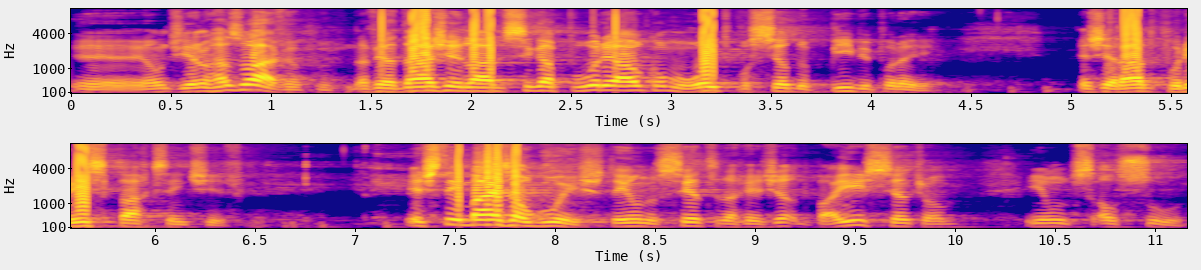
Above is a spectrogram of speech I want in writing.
É, é um dinheiro razoável. Na verdade, lá de Singapura é algo como 8% do PIB por aí. É gerado por esse parque científico. Eles têm mais alguns. Tem um no centro da região do país, centro e um ao sul.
